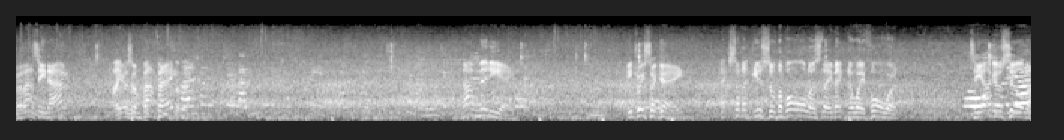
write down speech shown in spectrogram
Verratti now Here's Mbappe Now Meunier Idrissa Gueye Excellent use of the ball as they make their way forward Thiago Silva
